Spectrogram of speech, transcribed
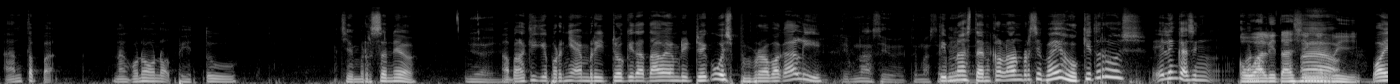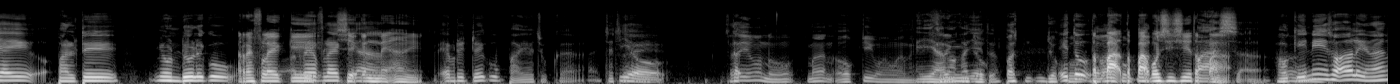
antep, Pak. Nang kono ono Beto. Jamerson ya. Iya, iya. Apalagi kipernya Emrido kita tahu Emrido itu wis beberapa kali timnas sih timnas timnas dan kalau lawan Persibaya hoki terus. Eling gak sing Kualitasnya Ah, ngeri. Wayahe Balde nyundul iku Refleksi Refleksi, si ya. kene ae. Emrido iku bahaya juga. Jadi yo saya ngono man oke mama Iya, makanya itu. pas Joko Itu- Tepak tepak posisi tepak. pas. uh, Hoki ini soalnya nang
